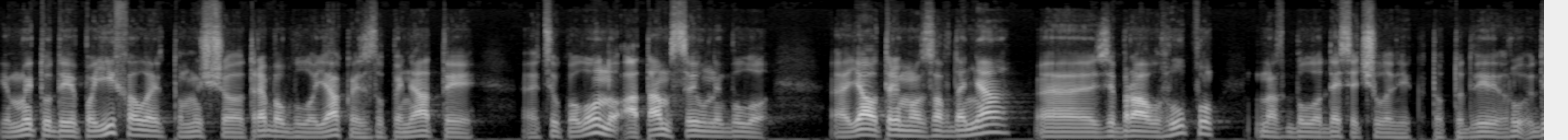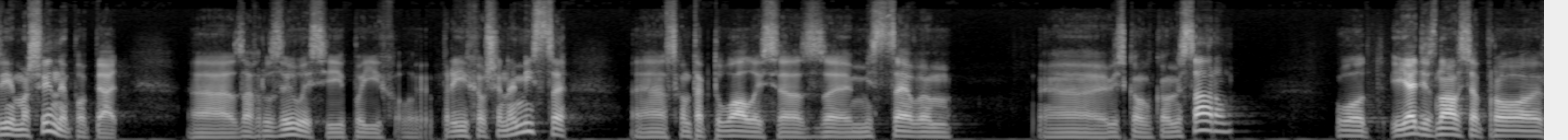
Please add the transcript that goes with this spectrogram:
І ми туди поїхали, тому що треба було якось зупиняти е, цю колону, а там сил не було. Е, Я отримав завдання, е, зібрав групу. У нас було 10 чоловік, тобто дві, дві машини по 5. Загрузились і поїхали. Приїхавши на місце, е, сконтактувалися з місцевим е, військовим комісаром. От, і я дізнався про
